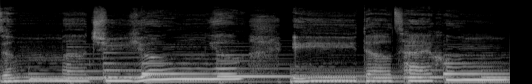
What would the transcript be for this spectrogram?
怎么去拥有一？道彩虹，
